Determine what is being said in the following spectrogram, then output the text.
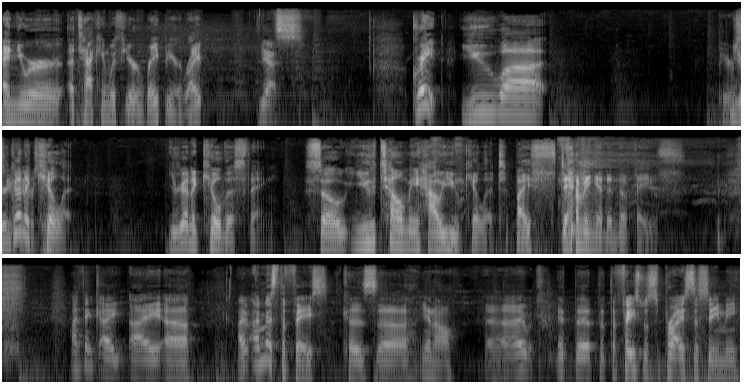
And you were attacking with your rapier, right? Yes. Great. You uh Piercy, you're going to kill it. You're going to kill this thing. So you tell me how you kill it by stabbing it in the face. I think I I uh I, I missed the face because uh you know uh, it, the, the face was surprised to see me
